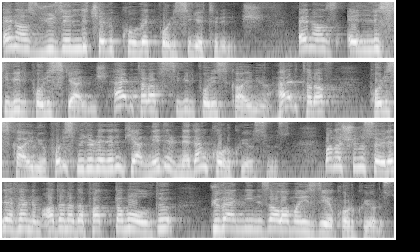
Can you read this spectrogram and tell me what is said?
en az 150 çevik kuvvet polisi getirilmiş. En az 50 sivil polis gelmiş. Her taraf sivil polis kaynıyor. Her taraf polis kaynıyor. Polis müdürüne dedim ki ya nedir neden korkuyorsunuz? Bana şunu söyledi efendim Adana'da patlama oldu güvenliğinizi alamayız diye korkuyoruz.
